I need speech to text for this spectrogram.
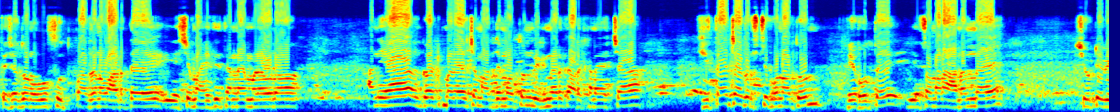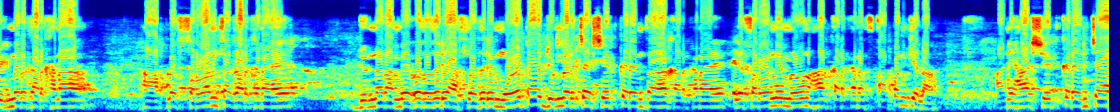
त्याच्यातून ऊस उत्पादन वाढतंय याची माहिती त्यांना मिळवणं आणि या गट मेळाव्याच्या माध्यमातून विघ्नर कारखान्याच्या हिताच्या दृष्टिकोनातून हे होतंय याचा मला आनंद आहे. शेवटी विघ्नर कारखाना हा आपला सर्वांचा कारखाना आहे. जुन्नर आंबेगावचा जरी असला तरी मुळतः जुन्नरच्या शेतकऱ्यांचा हा कारखाना आहे. या सर्वांनी मिळून हा कारखाना स्थापन केला आणि हा शेतकऱ्यांच्या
